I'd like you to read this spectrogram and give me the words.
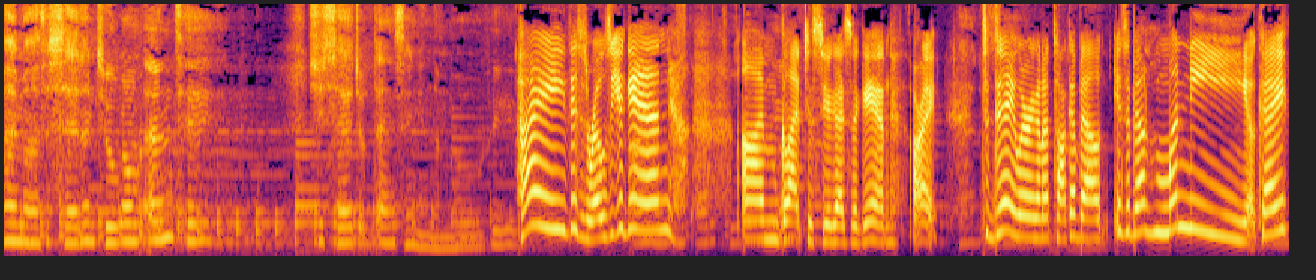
My mother said I'm too romantic. She said you're dancing in the movie. Hi, this is Rosie again. I'm glad to see you guys again. All right. Today we're going to talk about is about money, okay?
